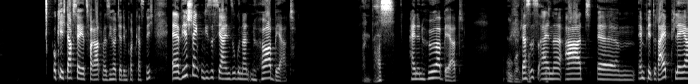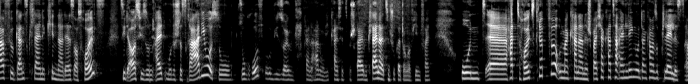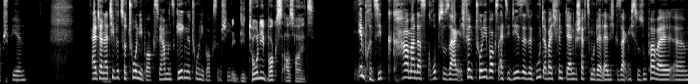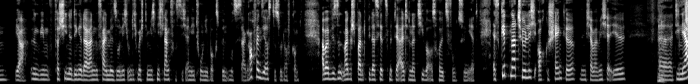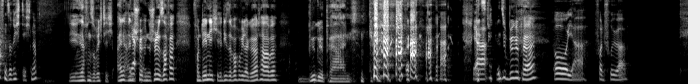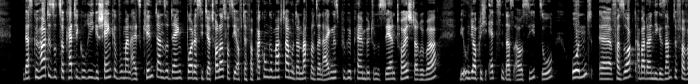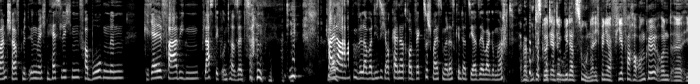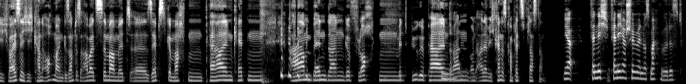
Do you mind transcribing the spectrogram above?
Okay, ich darf es ja jetzt verraten, weil sie hört ja den Podcast nicht. Äh, wir schenken dieses Jahr einen sogenannten Hörbert. Ein was? Einen Hörbert. Oh Gott, das ist eine Art ähm, MP3-Player für ganz kleine Kinder. Der ist aus Holz, sieht aus wie so ein altmodisches Radio, ist so so groß, oh, wie so, keine Ahnung, wie kann ich es jetzt beschreiben? Kleiner als ein Schuhkarton auf jeden Fall. Und äh, hat Holzknöpfe und man kann da eine Speicherkarte einlegen und dann kann man so Playlists abspielen. Alternative zur Tony-Box. Wir haben uns gegen eine Tony-Box entschieden. Die Tony-Box aus Holz. Im Prinzip kann man das grob so sagen. Ich finde Tonybox als Idee sehr, sehr gut, aber ich finde deren Geschäftsmodell ehrlich gesagt nicht so super, weil ähm, ja, irgendwie verschiedene Dinge daran gefallen mir so nicht und ich möchte mich nicht langfristig an die Tonybox binden, muss ich sagen, auch wenn sie aus Düsseldorf kommt. Aber wir sind mal gespannt, wie das jetzt mit der Alternative aus Holz funktioniert. Es gibt natürlich auch Geschenke, nämlich aber Michael, Äh, die nerven so richtig, ne? Die nerven so richtig. Eine, eine, ja. schöne, eine schöne Sache, von denen ich diese Woche wieder gehört habe, Bügelperlen. ja. kennst, du, kennst du Bügelperlen? Oh ja, von früher. Das gehörte so zur Kategorie Geschenke, wo man als Kind dann so denkt, boah, das sieht ja toll aus, was sie auf der Verpackung gemacht haben. Und dann macht man sein eigenes Bügelperlenbild und ist sehr enttäuscht darüber, wie unglaublich ätzend das aussieht, so. Und äh, versorgt aber dann die gesamte Verwandtschaft mit irgendwelchen hässlichen, verbogenen, grellfarbigen Plastikuntersetzern, die keiner ja. haben will, aber die sich auch keiner traut wegzuschmeißen, weil das Kind hat sie ja selber gemacht. Aber gut, das gehört ja irgendwie dazu. Ne? Ich bin ja vierfacher Onkel und äh, ich weiß nicht, ich kann auch mein gesamtes Arbeitszimmer mit äh, selbstgemachten Perlenketten, Armbändern geflochten, mit Bügelperlen mhm. dran und allem. Ich kann das komplett pflastern. Ja, fände ich, fänd ich auch schön, wenn du es machen würdest.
